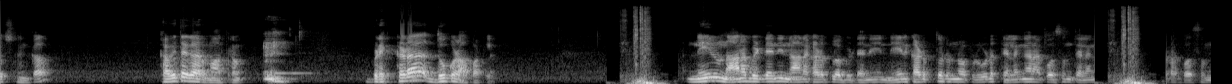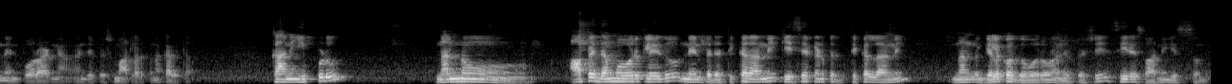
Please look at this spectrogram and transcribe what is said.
వచ్చినాక కవిత గారు మాత్రం ఇప్పుడు ఎక్కడ దూకుడు ఆపట్లేదు. నేను నాన్న బిడ్డని నాన్న కడుపులో బిడ్డని నేను కడుపుతో ఉన్నప్పుడు కూడా తెలంగాణ కోసం తెలంగాణ కోసం నేను పోరాడినా అని చెప్పేసి మాట్లాడుతున్న కవిత. కానీ ఇప్పుడు నన్ను ఆపే దమ్మ వరకు లేదు నేను పెద్ద తిక్కదాన్ని కేసీఆర్ కంటే పెద్ద తిక్కదాన్ని నన్ను గెలకొద్దు ఎవరు అని చెప్పేసి సీరియస్ వార్నింగ్ ఇస్తుంది.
